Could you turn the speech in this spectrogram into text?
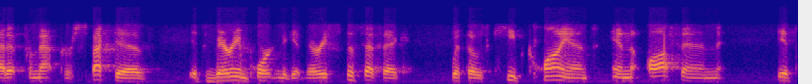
at it from that perspective, it's very important to get very specific with those keep clients and often it's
